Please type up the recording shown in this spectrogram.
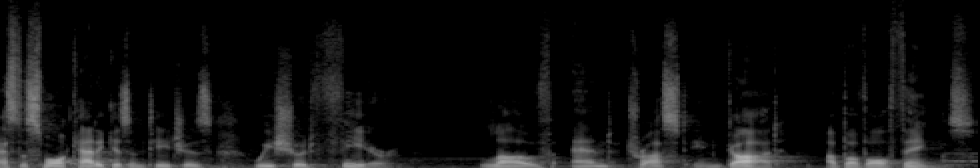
As the small catechism teaches, we should fear, love, and trust in God above all things.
